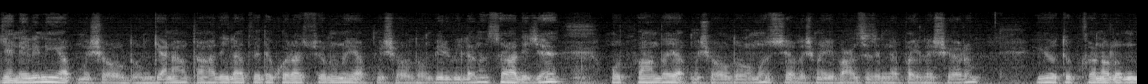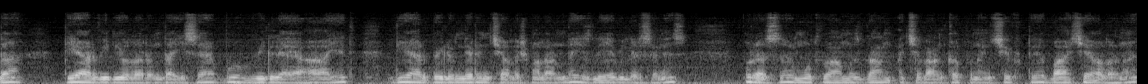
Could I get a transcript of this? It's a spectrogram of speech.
Genelini yapmış olduğum, genel tadilat ve dekorasyonunu yapmış olduğum bir villanın sadece mutfağında yapmış olduğumuz çalışmayı ben sizinle paylaşıyorum. YouTube kanalımda Diğer videolarımda ise bu villaya ait diğer bölümlerin çalışmalarını da izleyebilirsiniz. Burası mutfağımızdan açılan kapının çıktığı bahçe alanı.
